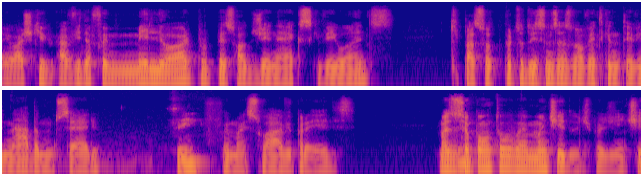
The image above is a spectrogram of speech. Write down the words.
eu, acho que a vida foi melhor pro pessoal do Gen X, que veio antes, que passou por tudo isso nos anos 90, que não teve nada muito sério Sim. foi mais suave para eles. Mas o Sim. seu ponto é mantido. Tipo, a gente,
